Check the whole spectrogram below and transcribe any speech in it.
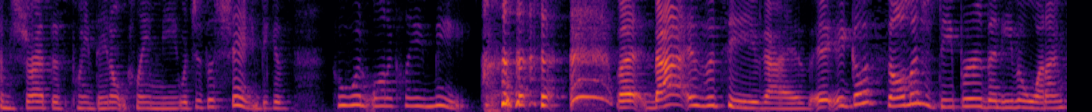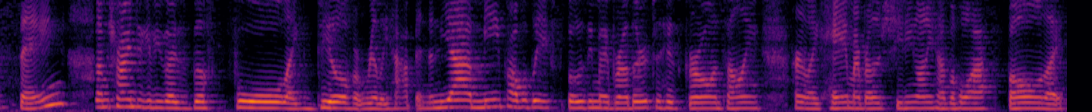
I'm sure at this point they don't claim me, which is a shame because who wouldn't want to claim me? But that is the tea, you guys. It, it goes so much deeper than even what I'm saying. I'm trying to give you guys the full like deal of what really happened. And yeah, me probably exposing my brother to his girl and telling her like, hey, my brother's cheating on you, has a whole ass phone, like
